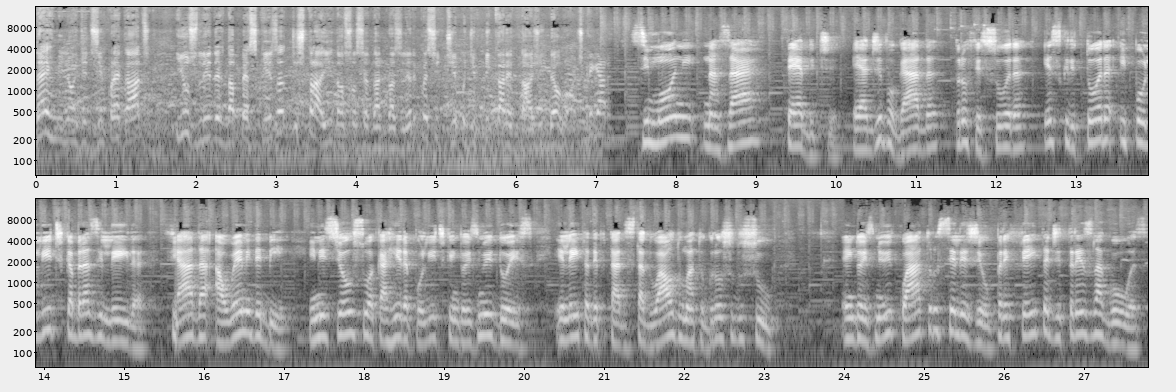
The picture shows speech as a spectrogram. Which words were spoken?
10 milhões de desempregados e os líderes da pesquisa distraindo a sociedade brasileira com esse tipo de picaretagem ideológica. Obrigado. Simone Nazar Tebet é advogada, professora, escritora e política brasileira, fiada ao MDB. Iniciou sua carreira política em 2002, eleita deputada estadual do Mato Grosso do Sul. Em 2004, se elegeu prefeita de Três Lagoas,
